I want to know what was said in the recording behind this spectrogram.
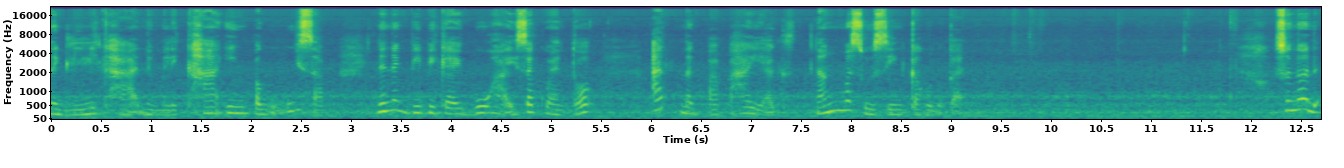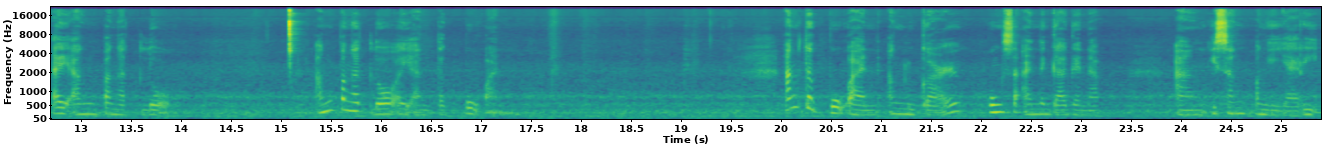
Naglilikha ng malikhaing pag-uusap na nagbibigay buhay sa kwento at nagpapahayag ng masusing kahulugan. Sunod ay ang pangatlo. Ang pangatlo ay ang tagpuan ang tagpuan ang lugar kung saan nagaganap ang isang pangyayari.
